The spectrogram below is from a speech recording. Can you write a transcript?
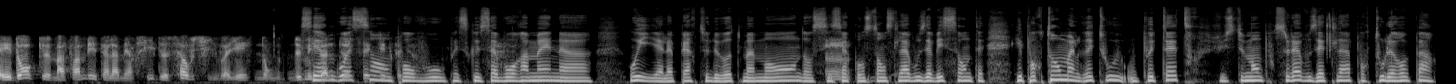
Et donc, euh, ma femme est à la merci de ça aussi, vous voyez. Donc, 2022, C'est angoissant pour vous parce que ça vous ramène à, oui, à la perte de votre maman. Dans ces Mm. circonstances-là, vous avez senti. Et pourtant, malgré tout, ou peut-être justement pour cela, vous êtes là pour tous les repas.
